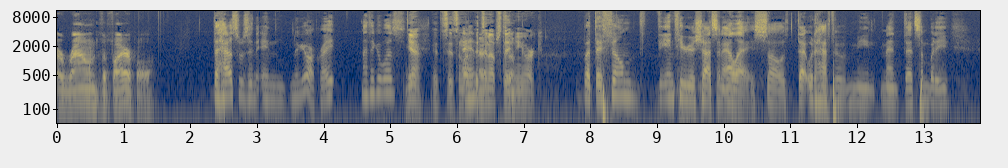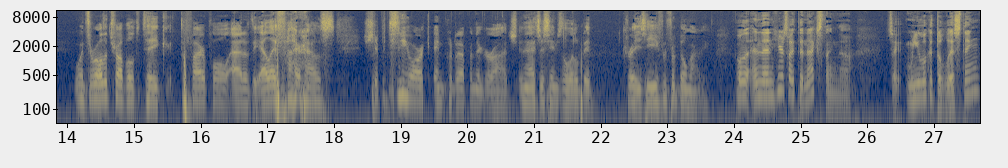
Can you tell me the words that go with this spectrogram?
around the fire pole. The house was in, in New York, right? I think it was. Yeah, it's it's in And- it's in uh, upstate So- New York. But they filmed the interior shots in L.A., so that would have to mean meant that somebody went through all the trouble to take the fire pole out of the L.A. firehouse, ship it to New York, and put it up in their garage. And that just seems a little bit crazy, even for Bill Murray. Well, and then here's like the next thing though. It's like when you look at the listing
